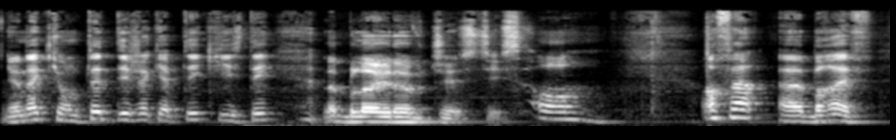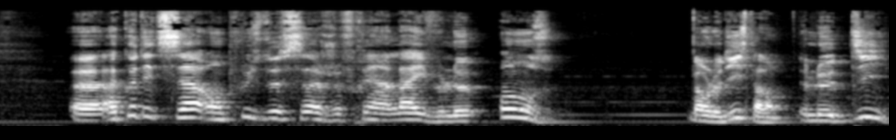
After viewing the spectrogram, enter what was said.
Il y en a qui ont peut-être déjà capté qui était la Blade of Justice. Oh. Enfin, euh, bref. Euh, à côté de ça, en plus de ça, je ferai un live le 11. Non, le 10, pardon. Le 10.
